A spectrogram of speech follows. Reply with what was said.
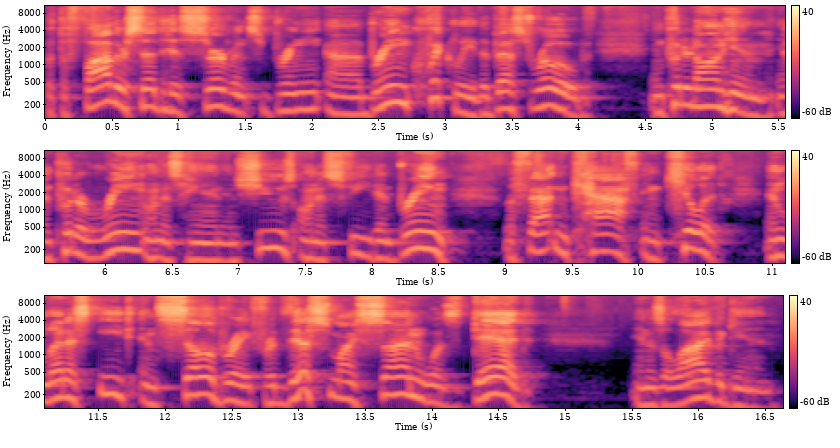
But the father said to his servants, Bring, uh, bring quickly the best robe and put it on him, and put a ring on his hand and shoes on his feet, and bring the fattened calf and kill it, and let us eat and celebrate. For this my son was dead and is alive again.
